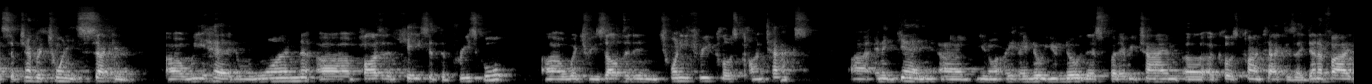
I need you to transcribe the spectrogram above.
September 22nd, uh, we had one uh, positive case at the preschool, uh, which resulted in 23 close contacts. Uh, and again, uh, you know, I, I know you know this, but every time a, a close contact is identified,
